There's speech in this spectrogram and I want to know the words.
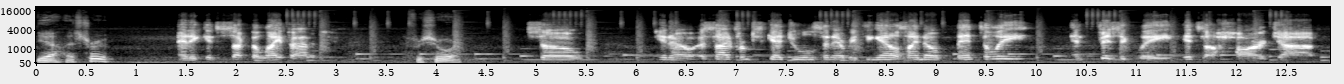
yeah. That's true and it can suck the life out of you. for sure. So, you know, aside from schedules and everything else, I know mentally and physically, it's a hard job.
